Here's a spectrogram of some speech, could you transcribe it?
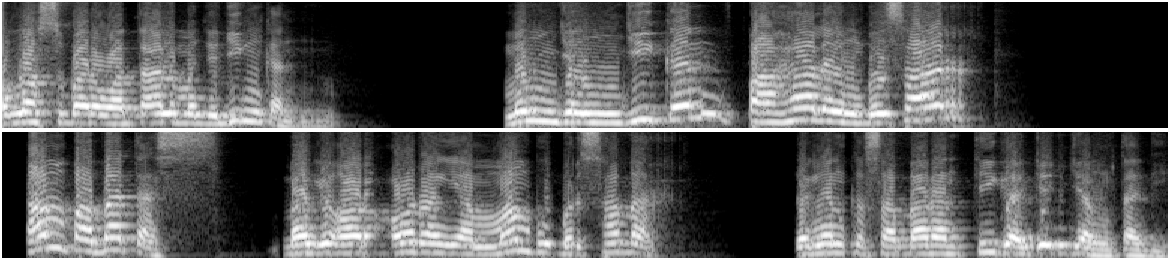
Allah Subhanahu wa taala menjadikan menjanjikan pahala yang besar tanpa batas bagi orang-orang yang mampu bersabar dengan kesabaran tiga jenjang tadi.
